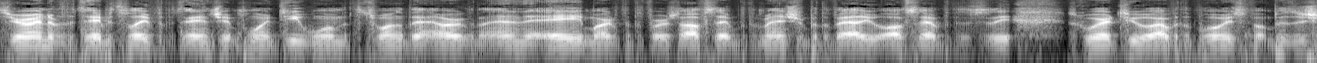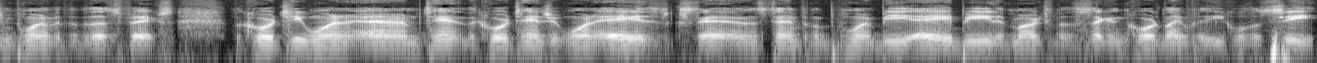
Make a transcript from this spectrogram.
Zero end of the tape is played for the tangent point T1 with the swung of the arc of the end A marked with the first offset with the measure with the value offset with the C squared 2R with the poise, position point of it that's fixed. The chord T1, um, tan, the chord tangent 1A is extended from the point B, A, B to marked with the second chord length equal to c.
